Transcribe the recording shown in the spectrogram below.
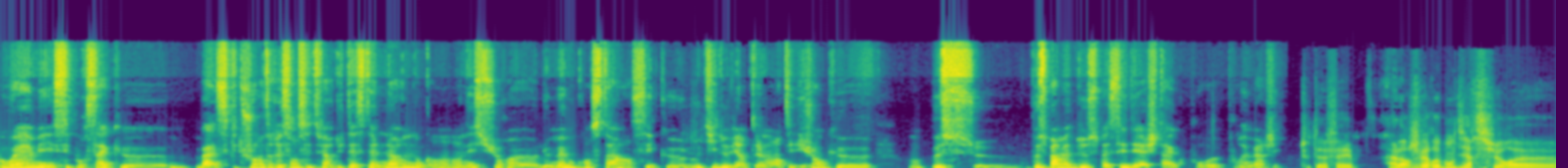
Ouais, mais c'est pour ça que bah, ce qui est toujours intéressant, c'est de faire du test and learn. Donc on, est sur euh, le même constat, hein. c'est que l'outil devient tellement intelligent que on peut, se, on peut se permettre de se passer des hashtags pour, pour émerger. Tout à fait. Alors, je vais rebondir sur, euh,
